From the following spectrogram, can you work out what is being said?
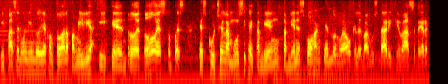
y pasen un lindo día con toda la familia y que dentro de todo esto pues escuchen la música y también, también escojan qué es lo nuevo que les va a gustar y que va a ser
